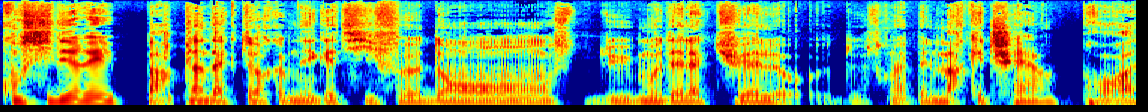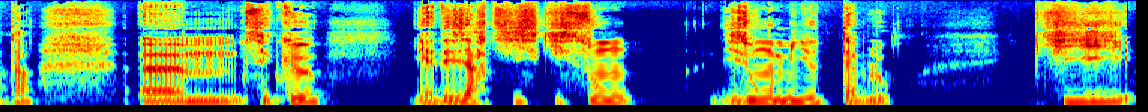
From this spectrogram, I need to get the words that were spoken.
considéré par plein d'acteurs comme négatif dans du modèle actuel de ce qu'on appelle market share pro rata euh, c'est que il y a des artistes qui sont disons au milieu de tableau qui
